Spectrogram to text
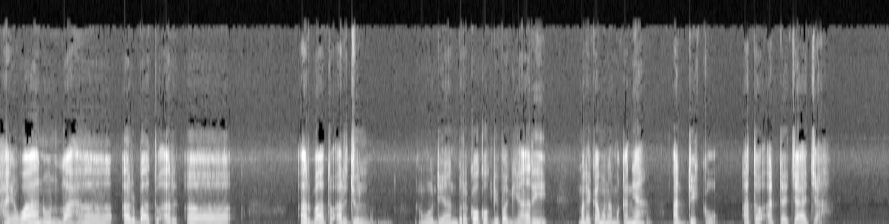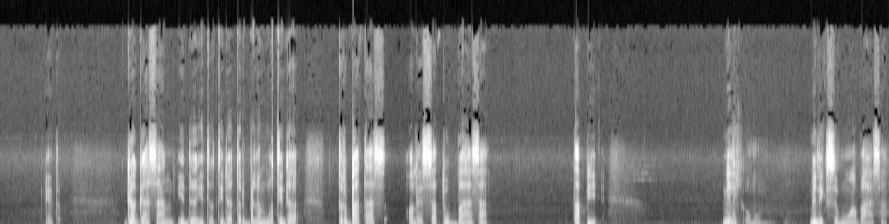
Hayawanun laha arbatu ar, uh, arbatu arjul kemudian berkokok di pagi hari mereka menamakannya adiku atau ada jajah itu gagasan ide itu tidak terbelenggu tidak terbatas oleh satu bahasa tapi milik umum, milik semua bahasa.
